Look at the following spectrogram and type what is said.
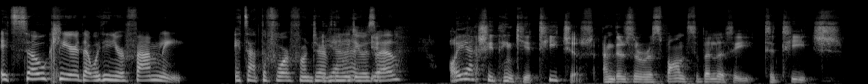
it's so clear that within your family it's at the forefront of everything you do as yeah. well I actually think you teach it, and there's a responsibility to teach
